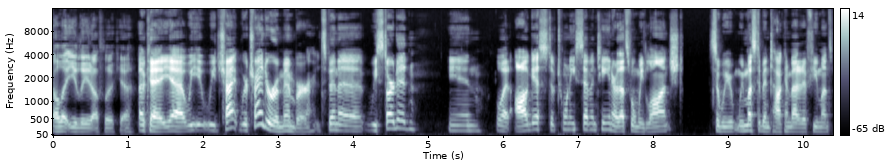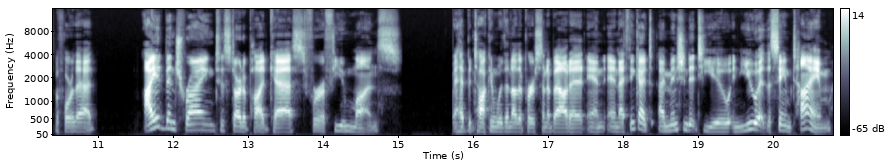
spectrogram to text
I'll let you lead off, Luke. Yeah. Okay, yeah, we we try we're trying to remember. It's been a we started in what August of 2017, or that's when we launched. So we we must have been talking about it a few months before that. I had been trying to start a podcast for a few months. I had been talking with another person about it, and and I think I I mentioned it to you, and you at the same time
